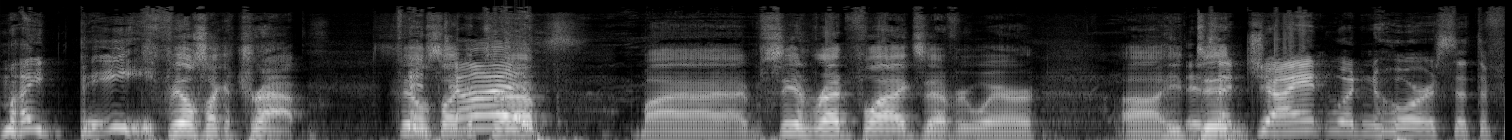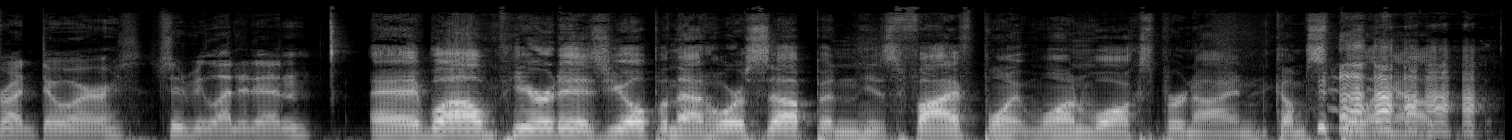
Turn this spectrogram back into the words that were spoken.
Might be. feels like a trap. Feels It like a trap. My, I'm seeing red flags everywhere. Uh, he There's a giant wooden horse at the front door. Should we let it in? and, well, here it is. You open that horse up, and his 5.1 walks per nine comes spilling out.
